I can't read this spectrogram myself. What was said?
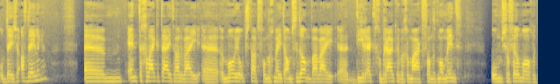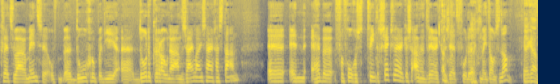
op deze afdelingen. Um, en tegelijkertijd hadden wij uh, een mooie opstart van de gemeente Amsterdam, waar wij uh, direct gebruik hebben gemaakt van het moment om zoveel mogelijk kwetsbare mensen of uh, doelgroepen die door de corona aan de zijlijn zijn gaan staan. en hebben vervolgens twintig sekswerkers aan het werk gezet oh, voor de echt? gemeente Amsterdam. Kijk aan.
